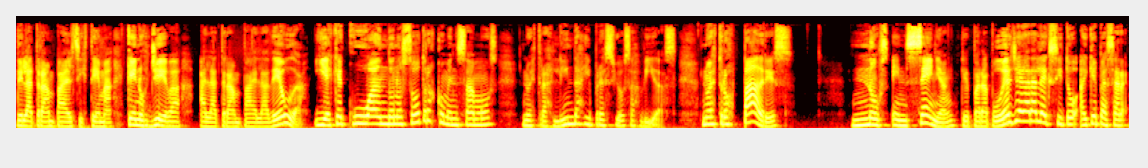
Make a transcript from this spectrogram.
de la trampa del sistema que nos lleva a la trampa de la deuda? Y es que cuando nosotros comenzamos nuestras lindas y preciosas vidas, nuestros padres nos enseñan que para poder llegar al éxito hay que pasar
